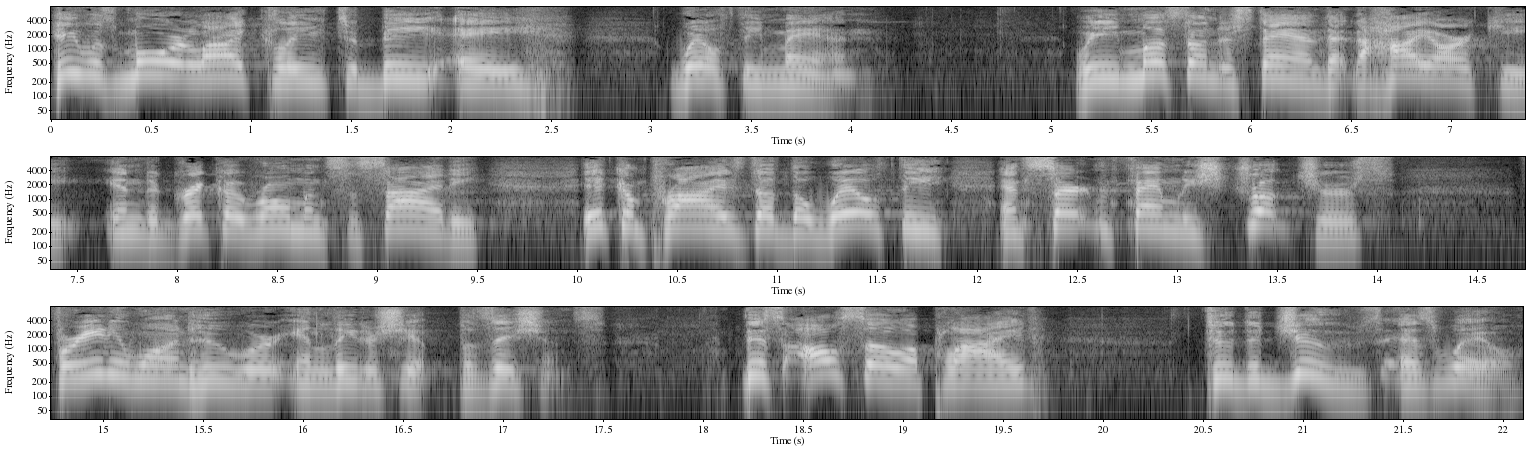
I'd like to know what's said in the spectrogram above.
he was more likely to be a wealthy man. We must understand that the hierarchy in the Greco-Roman society, it comprised of the wealthy and certain family structures for anyone who were in leadership positions. This also applied to the Jews as well.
